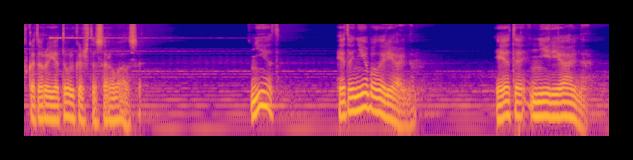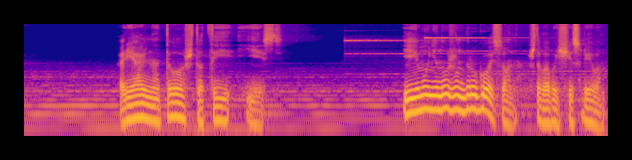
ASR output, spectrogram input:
в которой я только что сорвался. Нет, это не было реальным. Это нереально. Реально то, что ты есть и ему не нужен другой сон, чтобы быть счастливым.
